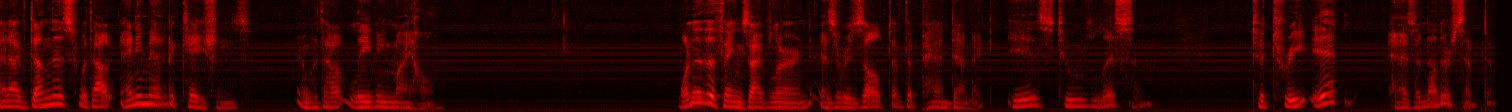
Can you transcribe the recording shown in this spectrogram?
And I've done this without any medications and without leaving my home. One of the things I've learned as a result of the pandemic is to listen, to treat it as another symptom.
